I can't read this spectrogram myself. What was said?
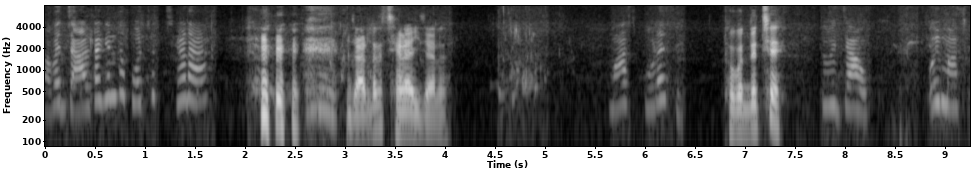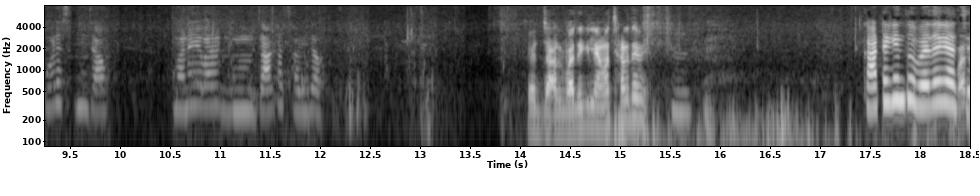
তবে জালটা কিন্তু প্রচুর ছেঁড়া। জালটা তো ছেঁড়াই জাল। মাছ পড়েছে। ঠোকর দিচ্ছে? তুমি যাও। ওই মাছ পড়েছে তুমি যাও। মানে এবার জালটা ছাড়িয়ে দাও। জাল বাদে গেলে আমার ছাড় দেবে? কাঠে কিন্তু বেঁধে গেছে?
